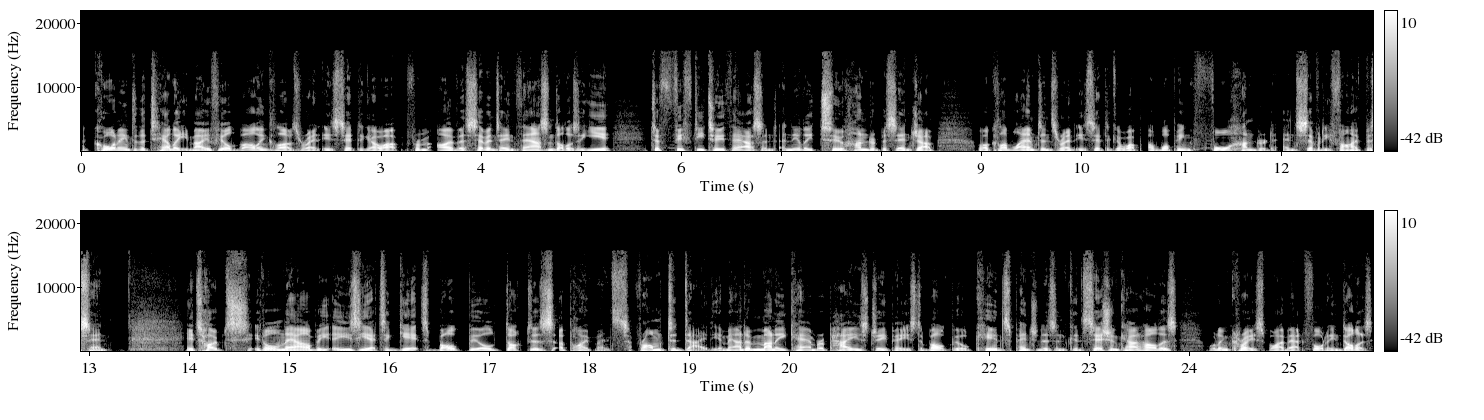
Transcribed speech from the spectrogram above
According to the telly, Mayfield Bowling Club's rent is set to go up from over $17,000 a year to $52,000, a nearly 200% jump, while Club Lambton's rent is set to go up a whopping 475%. It's hoped it'll now be easier to get bulk bill doctors' appointments. From today, the amount of money Canberra pays GPs to bulk bill kids, pensioners, and concession card holders will increase by about $14.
